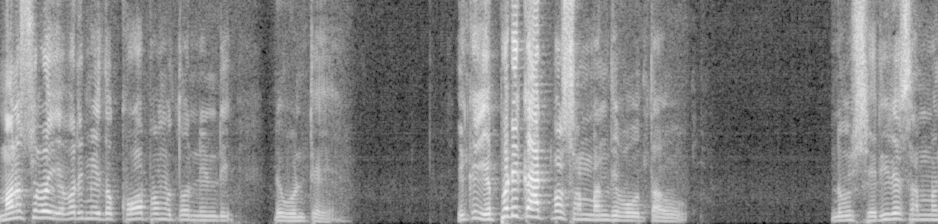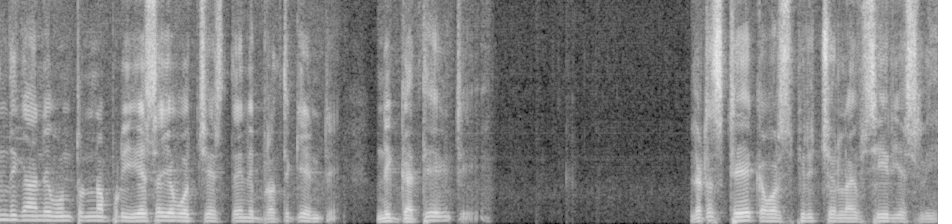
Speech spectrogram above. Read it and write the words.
మనసులో ఎవరి మీద కోపముతో నిండి నువ్వు ఉంటే ఇంకా ఎప్పటికి ఆత్మ సంబంధి అవుతావు? నువ్వు శరీర సంబంధిగానే ఉంటున్నప్పుడు ఏసయ్య వచ్చేస్తే నీ బ్రతికేంటి నీ గతి ఏంటి? Let us take our spiritual life seriously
